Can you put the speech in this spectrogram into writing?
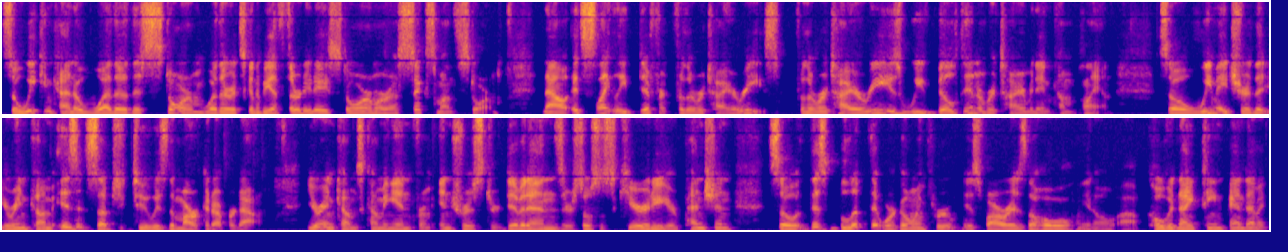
so we can kind of weather this storm whether it's going to be a 30 day storm or a 6 month storm? Now it's slightly different for the retirees. For the retirees we've built in a retirement income plan. So we made sure that your income isn't subject to is the market up or down your income's coming in from interest or dividends or social security or pension. So this blip that we're going through as far as the whole you know uh, covid-19 pandemic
